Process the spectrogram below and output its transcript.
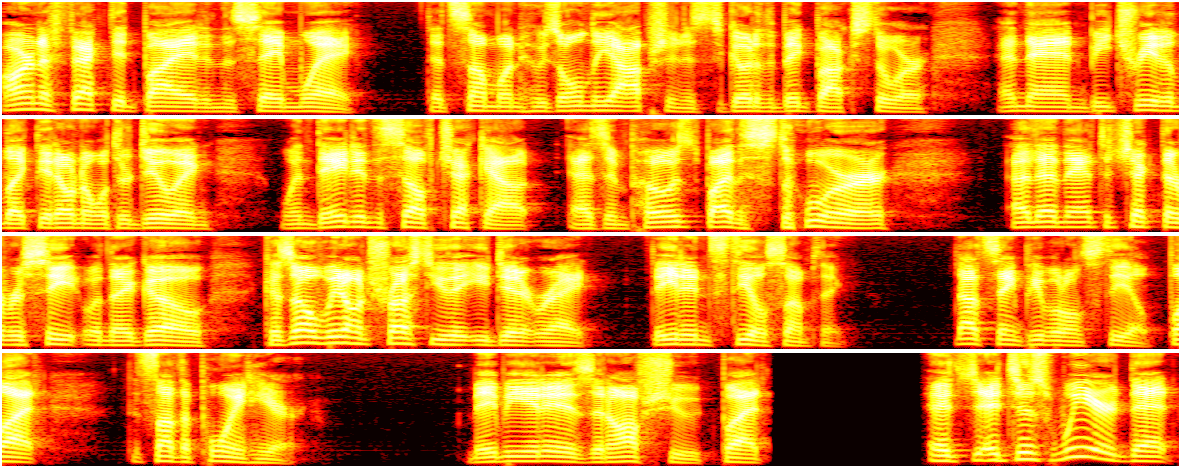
aren't affected by it in the same way. that someone whose only option is to go to the big box store and then be treated like they don't know what they're doing when they did the self checkout as imposed by the store, and then they have to check their receipt when they go because oh we don't trust you that you did it right that you didn't steal something. Not saying people don't steal, but that's not the point here. Maybe it is an offshoot, but it's it's just weird that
